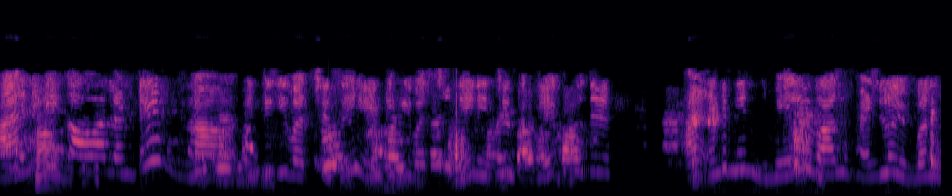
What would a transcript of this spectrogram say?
ఆయనకి కావాలంటే నా ఇంటికి వచ్చేసి ఇంటికి వచ్చి నేను ఇచ్చేస్తాను లేకపోతే అంటే నేను వేరే వాళ్ళ హ్యాండ్లో ఇవ్వను.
